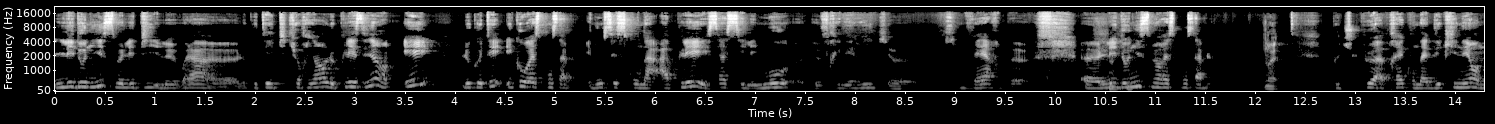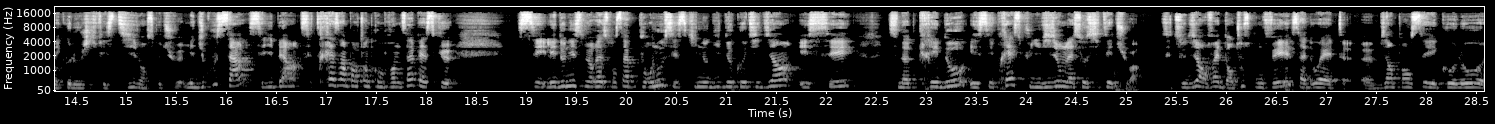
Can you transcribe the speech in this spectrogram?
l'hédonisme, le, voilà, le côté épicurien, le plaisir et le côté éco-responsable. Et donc c'est ce qu'on a appelé, et ça c'est les mots euh, de Frédéric euh, et de son verbe, euh, l'hédonisme responsable. Ouais. Que tu peux après qu'on a décliné en écologie festive, en ce que tu veux. Mais du coup ça c'est hyper, c'est très important de comprendre ça parce que c'est l'hédonisme responsable pour nous, c'est ce qui nous guide au quotidien et c'est c'est notre credo et c'est presque une vision de la société, tu vois. C'est de se dire en fait dans tout ce qu'on fait, ça doit être bien pensé, écolo,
